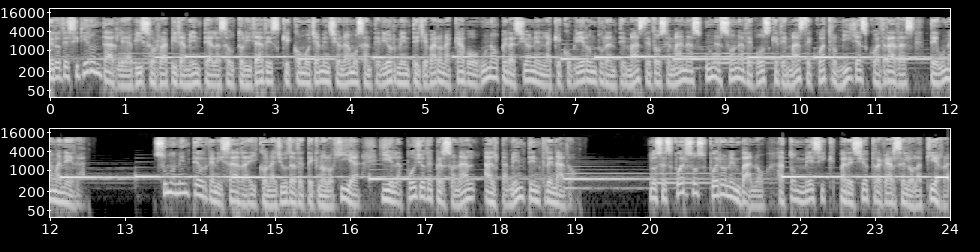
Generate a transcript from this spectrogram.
Pero decidieron darle aviso rápidamente a las autoridades que como ya mencionamos anteriormente llevaron a cabo una operación en la que cubrieron durante más de dos semanas una zona de bosque de más de cuatro millas cuadradas, de una manera sumamente organizada y con ayuda de tecnología y el apoyo de personal altamente entrenado. Los esfuerzos fueron en vano, a Tom Messick pareció tragárselo la tierra.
